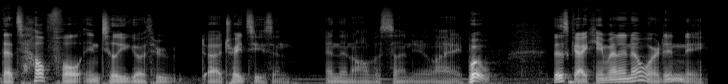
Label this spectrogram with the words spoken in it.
that's helpful until you go through uh, trade season. And then all of a sudden you're like, whoa, this guy came out of nowhere, didn't he?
